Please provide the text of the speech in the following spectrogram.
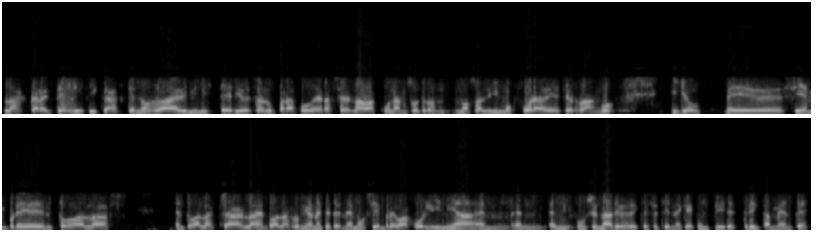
las características que nos da el Ministerio de Salud para poder hacer la vacuna. Nosotros no salimos fuera de ese rango y yo eh, siempre en todas las en todas las charlas, en todas las reuniones que tenemos, siempre bajo línea en, en, mis funcionarios de que se tiene que cumplir estrictamente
